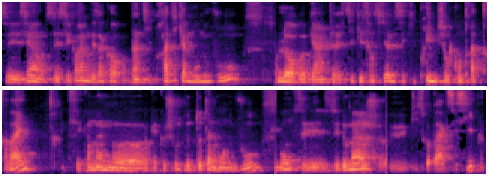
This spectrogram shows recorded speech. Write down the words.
c'est quand même des accords d'un type radicalement nouveau. Leur caractéristique essentielle, c'est qu'ils priment sur le contrat de travail. C'est quand même euh, quelque chose de totalement nouveau. Bon, c'est dommage euh, qu'ils ne soient pas accessibles.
